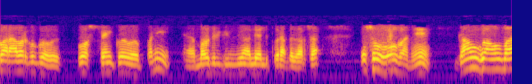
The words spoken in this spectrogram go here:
बराबरको कोष चाहिँ पनि मौद्रिक अलिअलि कुरा त गर्छ। यसो हो भने गाउँ गाउँमा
